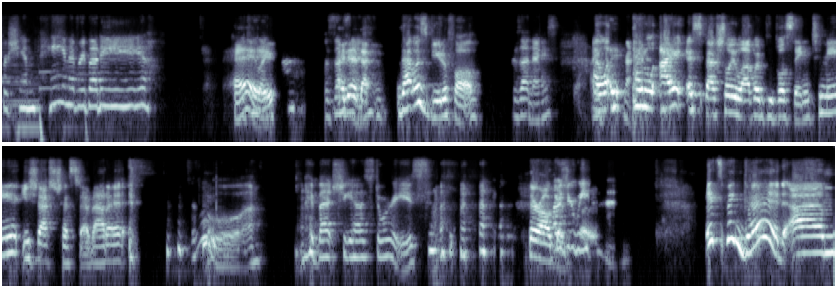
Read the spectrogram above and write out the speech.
for champagne, everybody. Hey, like was that I did that. That was beautiful. Is that nice? I, I- I, I especially love when people sing to me. You should ask Trista about it. Ooh, I bet she has stories. They're all How was your stories. weekend? It's been good. Um,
